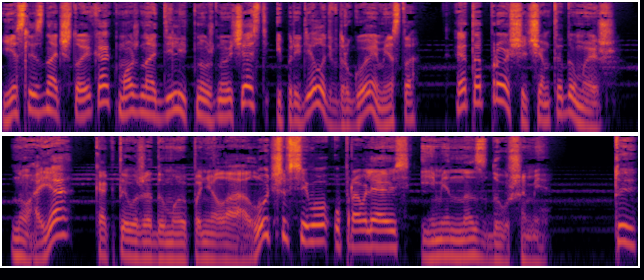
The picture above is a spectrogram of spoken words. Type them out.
Если знать, что и как, можно отделить нужную часть и приделать в другое место. Это проще, чем ты думаешь. Ну а я, как ты уже, думаю, поняла, лучше всего управляюсь именно с душами. Ты...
